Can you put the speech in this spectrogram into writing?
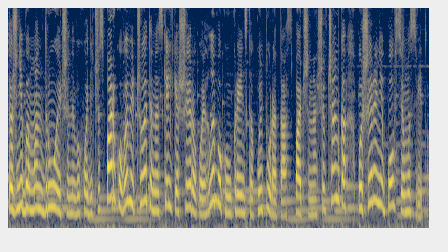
Тож, ніби мандруючи, не виходячи з парку, ви відчуєте, наскільки широко і глибоко українська культура та спадщина Шевченка поширені по всьому світу.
